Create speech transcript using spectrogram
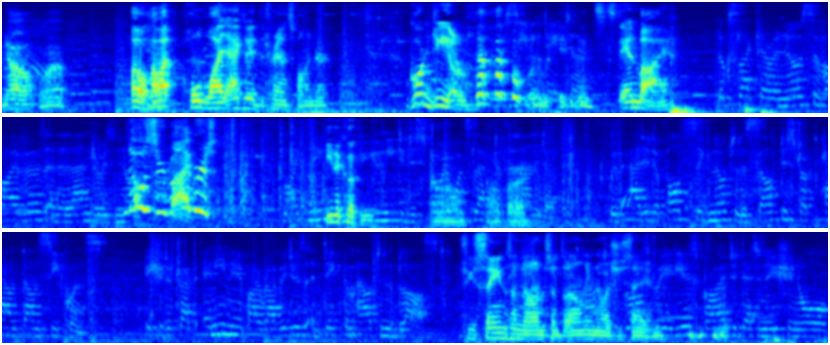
No, well, Oh, how about hold Y to activate the transponder? Good deal. Receiving we're data. idiots. Stand by. Looks like there are no survivors and the is not No survivors! Lightning, Eat a cookie. You need to destroy Oh, what's left of the lander. We've added a pulse signal to the self-destruct countdown sequence. It should attract any nearby Ravagers and take them out in the blast. She's saying some nonsense. I don't even know what she's saying. Prior to detonation or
